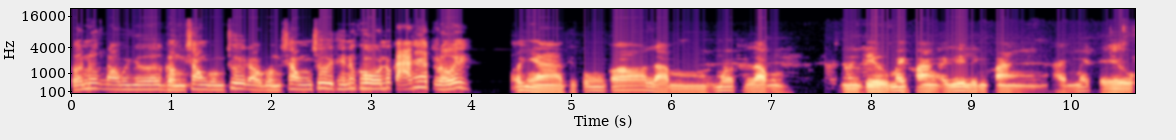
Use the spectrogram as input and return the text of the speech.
có nước đâu bây giờ gần sông gần xuôi đầu gần sông xuôi thì nó khô nó cạn hết rồi. Ở nhà thì cũng có làm mưa thành lòng mình tiêu mấy khoang ở dưới liên khoang hai mấy triệu.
